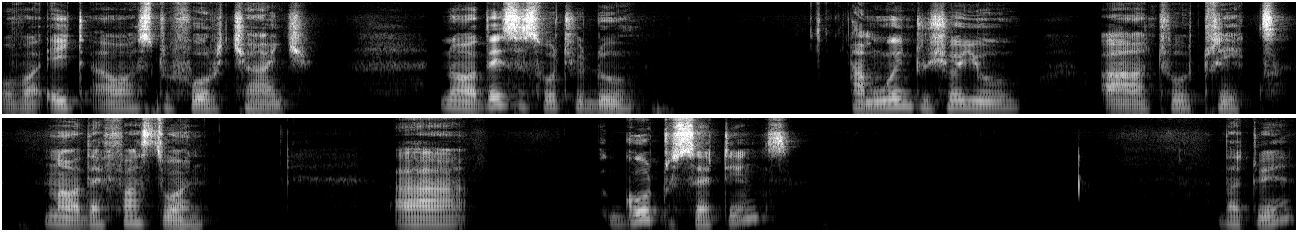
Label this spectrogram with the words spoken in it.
over 8 hours to full charge. Now, this is what you do. I'm going to show you uh, two tricks. Now, the first one, uh, go to settings, that way,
